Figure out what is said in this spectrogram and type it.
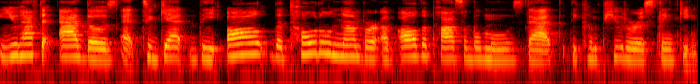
You have to add those at, to get the all the total number of all the possible moves that the computer is thinking.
